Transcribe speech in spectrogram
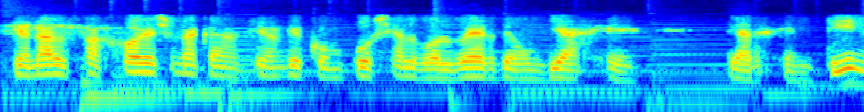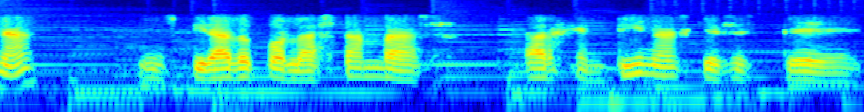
Canción Alfajor es una canción que compuse al volver de un viaje de Argentina, inspirado por las zambas argentinas, que es este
